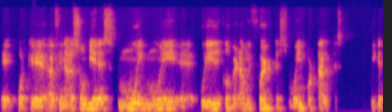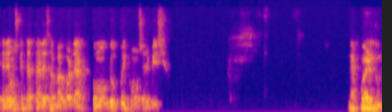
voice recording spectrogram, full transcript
eh, porque al final son bienes muy, muy eh, jurídicos, ¿verdad? Muy fuertes, muy importantes y que tenemos que tratar de salvaguardar como grupo y como servicio. De acuerdo.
